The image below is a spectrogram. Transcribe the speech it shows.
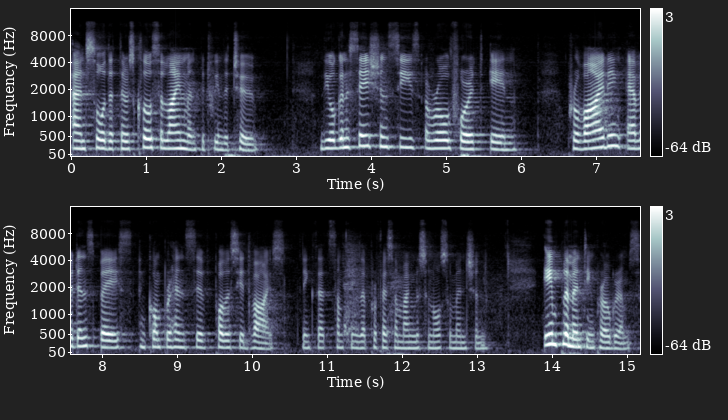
and saw that there's close alignment between the two. The organization sees a role for it in providing evidence-based and comprehensive policy advice, I think that's something that Professor Magnusson also mentioned. Implementing programs,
